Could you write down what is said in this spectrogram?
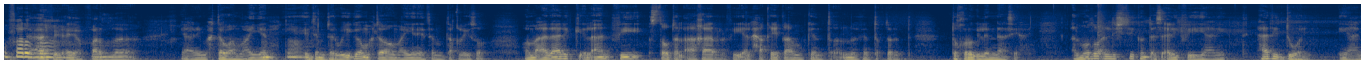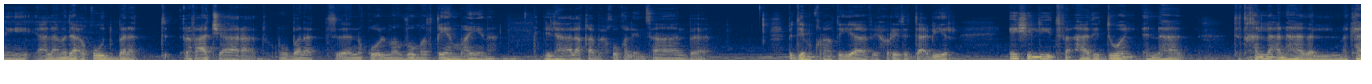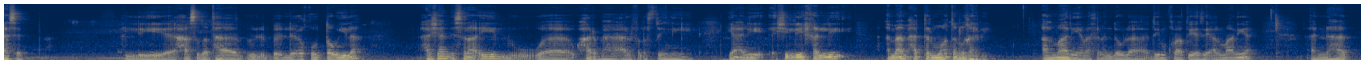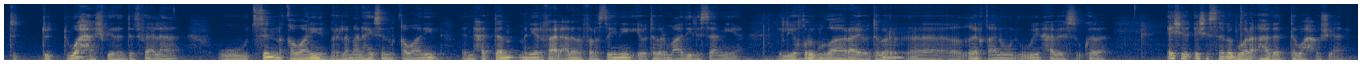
وفرض أيوة فرض يعني محتوى معين محتوى. يتم ترويجه ومحتوى معين يتم تقليصه. ومع ذلك الآن في الصوت الآخر في الحقيقة ممكن ممكن تقدر تخرج للناس يعني. الموضوع اللي كنت أسألك فيه يعني هذه الدول يعني على مدى عقود بنت رفعت شعارات وبنت نقول منظومة قيم معينة. اللي لها علاقة بحقوق الإنسان بالديمقراطية في حرية التعبير. إيش اللي يدفع هذه الدول أنها تتخلى عن هذا المكاسب اللي حصدتها لعقود طويلة عشان إسرائيل وحربها على الفلسطينيين؟ يعني إيش اللي يخلي أمام حتى المواطن الغربي ألمانيا مثلا دولة ديمقراطية زي ألمانيا أنها تتوحش في ردة فعلها وتسن قوانين برلمانها يسن قوانين إن حتى من يرفع العلم الفلسطيني يعتبر معادي للساميه اللي يخرج مظاهرة يعتبر آه غير قانون وينحبس وكذا. إيش إيش السبب وراء هذا التوحش يعني؟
